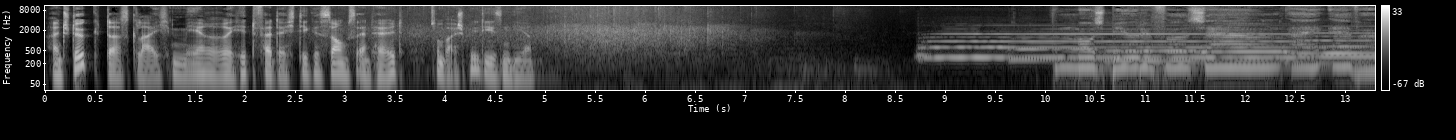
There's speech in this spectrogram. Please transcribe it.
Ein Stück, das gleich mehrere hitverdächtige Songs enthält, zum Beispiel diesen hier. The most beautiful sound I ever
